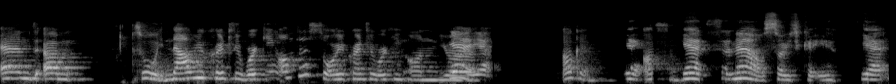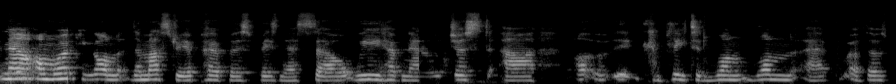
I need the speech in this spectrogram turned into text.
And um, so now you're currently working on this, or you're currently working on your? Yeah, yeah. Okay. Yeah. Awesome. Yeah. So now, sorry to cut you. Yeah. Now yeah. I'm working on the mastery of purpose business. So we have now just uh, uh, completed one one uh, of those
